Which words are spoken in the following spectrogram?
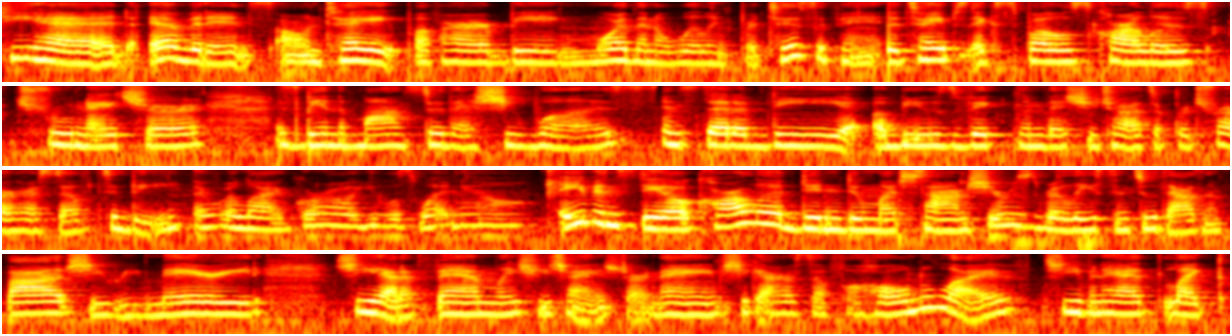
he had evidence on tape of her being more than a willing participant. The tapes exposed Karla's true nature as being the monster that she was instead of the abused victim that she tried to portray herself to be. They were like, girl, you was what now? Even still, Karla didn't do much time. She was released in 2005. She remarried. She had a family. She changed her name. She got herself a whole new life. She even had like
